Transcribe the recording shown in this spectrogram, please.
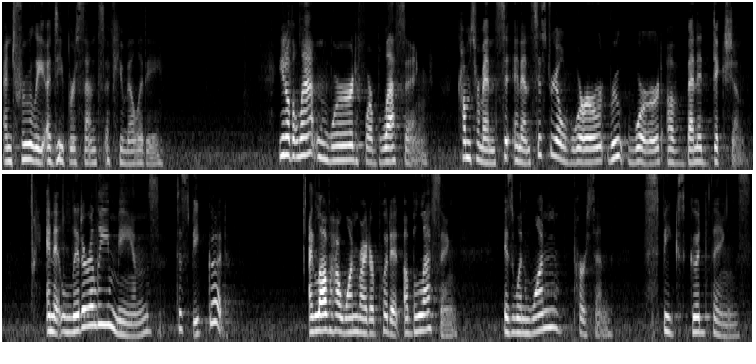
and truly a deeper sense of humility. You know, the Latin word for blessing comes from an ancestral word, root word of benediction, and it literally means to speak good. I love how one writer put it a blessing is when one person speaks good things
